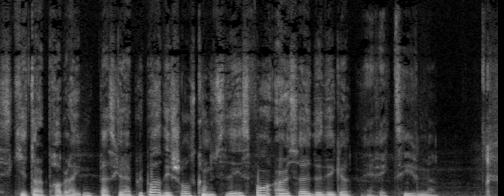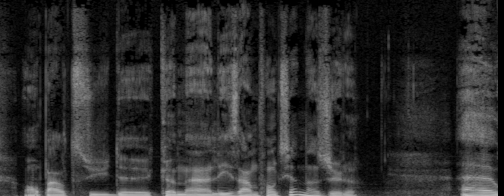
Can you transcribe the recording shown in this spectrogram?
ce qui est un problème parce que la plupart des choses qu'on utilise font un seul de dégâts. Effectivement. On parle-tu de comment les armes fonctionnent dans ce jeu-là? Euh,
